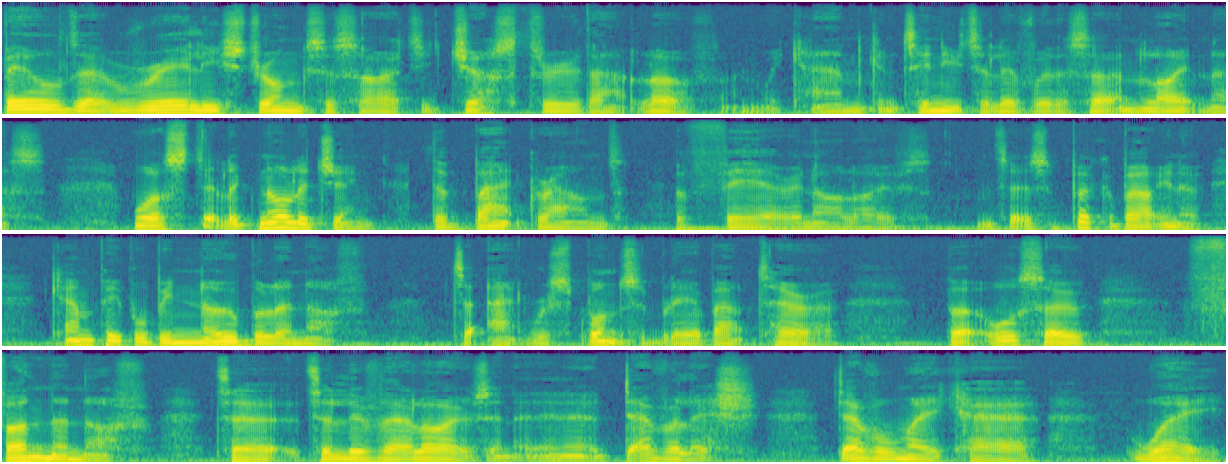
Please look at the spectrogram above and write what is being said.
build a really strong society just through that love and we can continue to live with a certain lightness while still acknowledging the background of fear in our lives. And so it's a book about, you know, can people be noble enough to act responsibly about terror, but also fun enough to, to live their lives in, in a devilish, devil may care way,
